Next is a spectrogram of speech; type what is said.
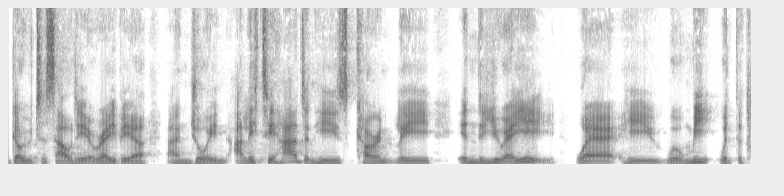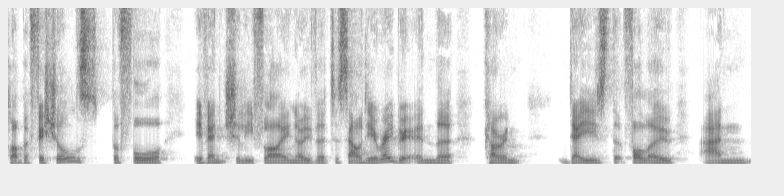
go to Saudi Arabia and join Al Ittihad, and he's currently in the UAE, where he will meet with the club officials before eventually flying over to Saudi Arabia in the current days that follow and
